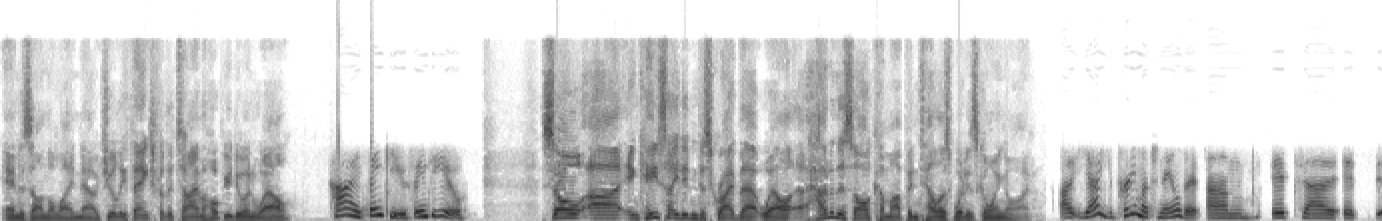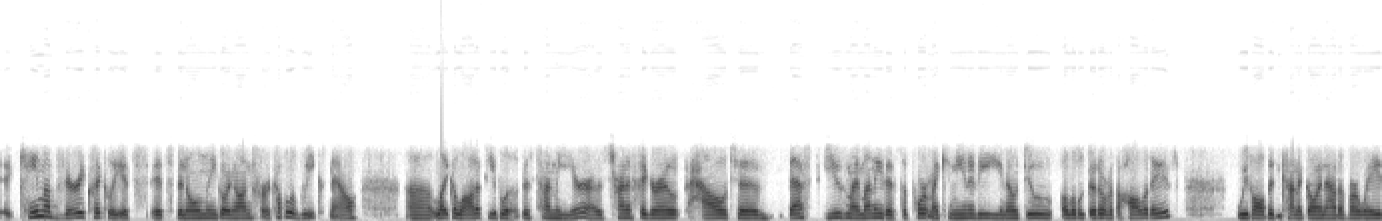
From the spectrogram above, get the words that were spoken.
and is on the line now. Julie, thanks for the time. I hope you're doing well. Hi, thank you. Same to you. So, uh, in case I didn't describe that well, uh, how did this all come up and tell us what is going on? Uh, yeah, you pretty much nailed it. Um, it, uh, it it came up very quickly. It's it's been only going on for a couple of weeks now uh, like a lot of people at this time of year, I was trying to figure out how to best use my money to support my community, you know, do a little good over the holidays. We've all been kind of going out of our way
